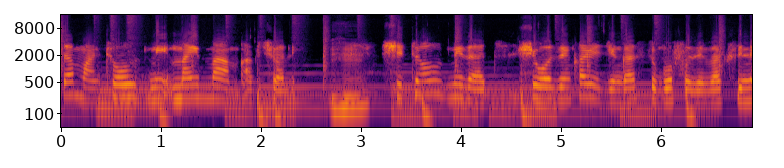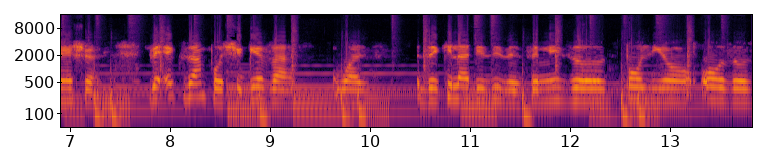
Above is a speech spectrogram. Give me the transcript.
someone told me, my mom actually, hmm she told me that she was encouraging us to go for the vaccination. The example she gave us was the killer diseases, the measles, polio, all those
